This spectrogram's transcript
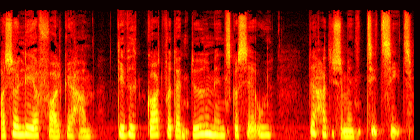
Og så lærer folket ham, de ved godt, hvordan døde mennesker ser ud. Det har de som en tit set.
